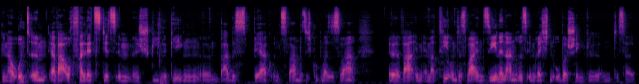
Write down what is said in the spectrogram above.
Genau, und ähm, er war auch verletzt jetzt im äh, Spiel gegen ähm, Babelsberg. Und zwar muss ich gucken, was es war. Äh, war im MRT und es war ein Sehnenanriss im rechten Oberschenkel. Und deshalb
